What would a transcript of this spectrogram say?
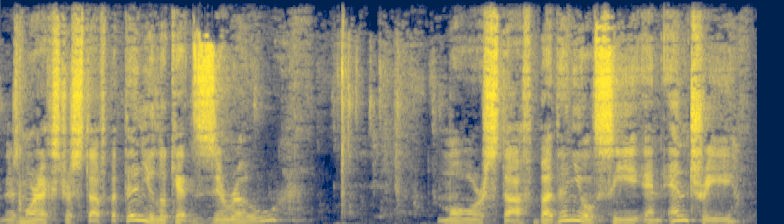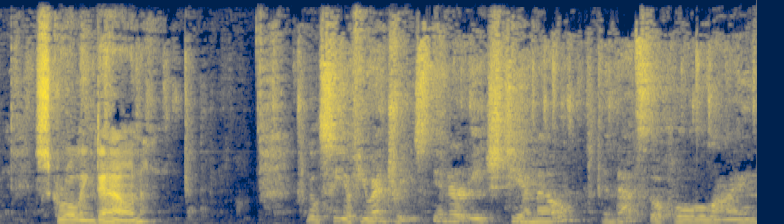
there's more extra stuff, but then you look at zero, more stuff, but then you'll see an entry scrolling down. You'll see a few entries, inner HTML, and that's the whole line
